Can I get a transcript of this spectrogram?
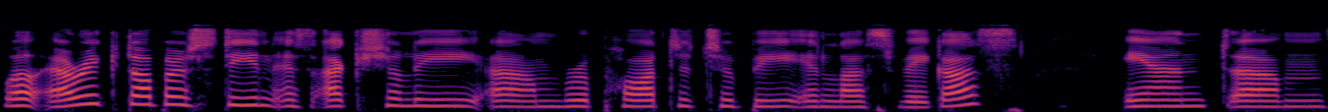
Well, Eric Doberstein is actually um, reported to be in Las Vegas. And um,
